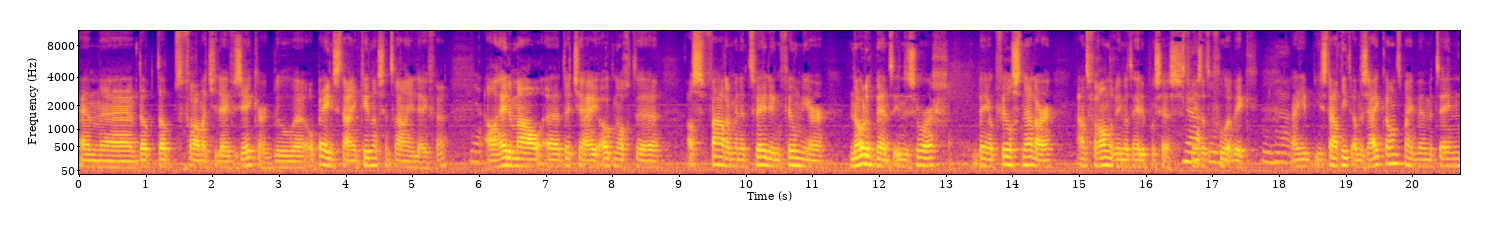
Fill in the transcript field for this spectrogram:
En eh, dat, dat verandert je leven zeker. Ik bedoel, eh, opeens staan je kinderen centraal in je leven. Ja. Al helemaal eh, dat jij ook nog de, als vader met een tweeling veel meer nodig bent in de zorg, ben je ook veel sneller aan het veranderen in dat hele proces. Ja. Tenminste, dat gevoel heb ik. Ja. Uh, je, je staat niet aan de zijkant, maar je bent meteen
